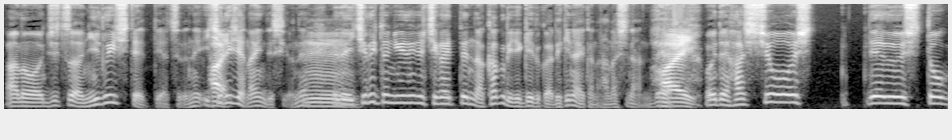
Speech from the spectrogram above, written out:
あの実は二類指定ってやつでね、一類じゃないんですよね。はい、で一類と二類の違いっていうのは、隔離できるかできないかの話なんで、はい、それで発症しってる人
